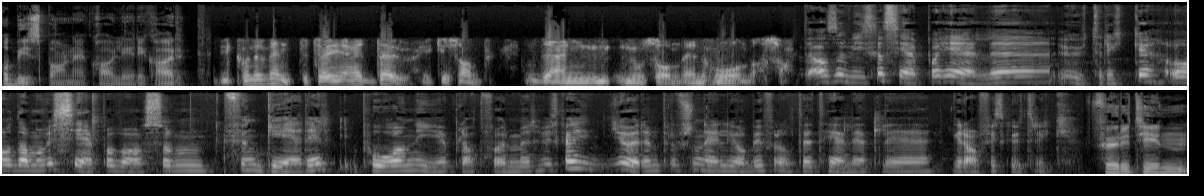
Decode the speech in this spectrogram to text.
og bysbarnet Karl Erik Harr. De kan jo vente til jeg er død, ikke sant. Det er noe sånn en hån, altså. Altså, Vi skal se på hele uttrykket, og da må vi se på hva som fungerer på nye plattformer. Vi skal gjøre en profesjonell jobb i forhold til et helhetlig grafisk uttrykk. Før i tiden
